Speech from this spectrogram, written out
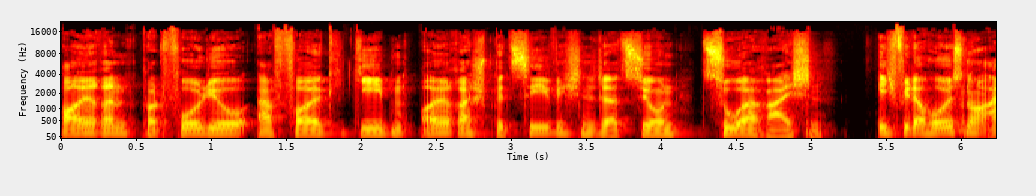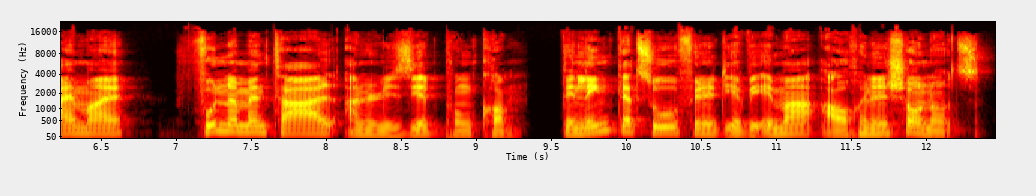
euren Portfolio-Erfolg geben eurer spezifischen Situation zu erreichen. Ich wiederhole es noch einmal, fundamentalanalysiert.com. Den Link dazu findet ihr wie immer auch in den Show Notes.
